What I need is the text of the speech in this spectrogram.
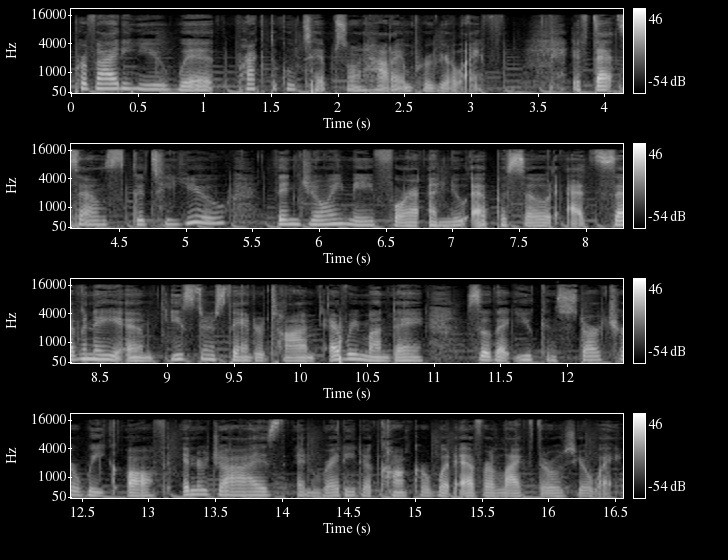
providing you with practical tips on how to improve your life. If that sounds good to you, then join me for a new episode at 7 a.m. Eastern Standard Time every Monday so that you can start your week off energized and ready to conquer whatever life throws your way.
